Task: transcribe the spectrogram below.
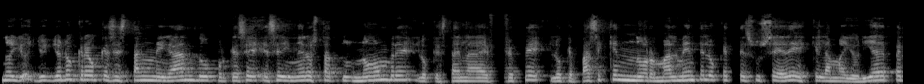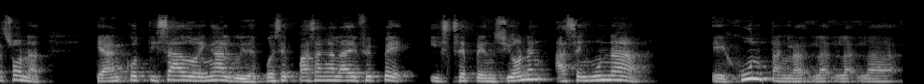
No, yo, yo, no creo que se están negando porque ese, ese dinero está a tu nombre, lo que está en la AFP. Lo que pasa es que normalmente lo que te sucede es que la mayoría de personas que han cotizado en algo y después se pasan a la AFP y se pensionan, hacen una, eh, juntan la, la, la,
